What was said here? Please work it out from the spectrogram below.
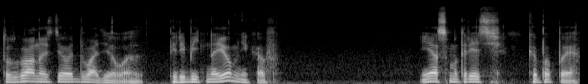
Тут главное сделать два дела. Перебить наемников и осмотреть КПП.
